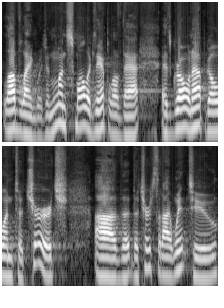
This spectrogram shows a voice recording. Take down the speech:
love language. And one small example of that is growing up going to church. Uh, the, the church that I went to,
